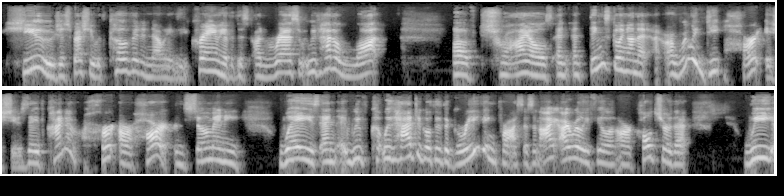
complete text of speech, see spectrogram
huge, especially with COVID. And now we have the Ukraine, we have this unrest. We've had a lot of trials and, and things going on that are really deep heart issues. They've kind of hurt our heart in so many ways and we've we've had to go through the grieving process and I, I really feel in our culture that we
